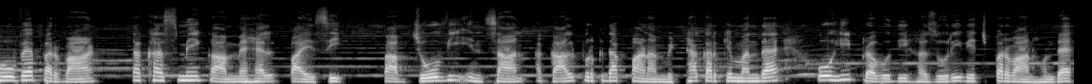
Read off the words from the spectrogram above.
ਹੋਵੇ ਪਰਵਾਨ, ਤਾਂ ਖਸਮੇ ਕਾ ਮਹਿਲ ਪਾਏ ਸੀ। ਭਾਵ ਜੋ ਵੀ ਇਨਸਾਨ ਅਕਾਲ ਪੁਰਖ ਦਾ ਪਾਣਾ ਮਿੱਠਾ ਕਰਕੇ ਮੰਨਦਾ ਹੈ, ਉਹੀ ਪ੍ਰਭੂ ਦੀ ਹਜ਼ੂਰੀ ਵਿੱਚ ਪ੍ਰਵਾਨ ਹੁੰਦਾ ਹੈ।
